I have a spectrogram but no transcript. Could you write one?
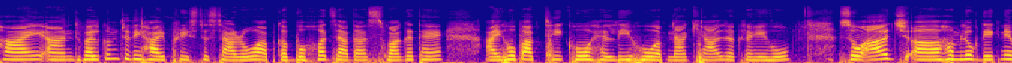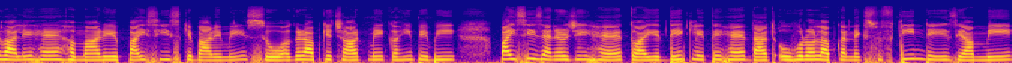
Hi and welcome to the high priest स्टारो आपका बहुत ज़्यादा स्वागत है। आई होप आप ठीक हो हेल्दी हो अपना ख्याल रख रहे हो। सो so, आज uh, हम लोग देखने वाले हैं हमारे पाइसीज़ के बारे में। सो so, अगर आपके चार्ट में कहीं पे भी पाइसीज़ एनर्जी है तो आइए देख लेते हैं दैट ओवरऑल आपका नेक्स्ट 15 डेज़ या मे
